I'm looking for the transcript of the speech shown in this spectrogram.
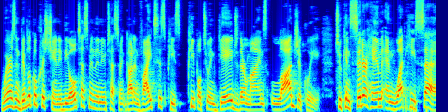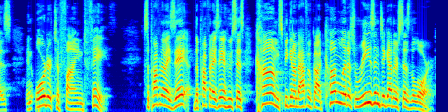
Whereas in biblical Christianity, the Old Testament and the New Testament, God invites his peace, people to engage their minds logically, to consider him and what he says in order to find faith. It's the prophet Isaiah, the prophet Isaiah who says, come, speaking on behalf of God, come, let us reason together, says the Lord.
